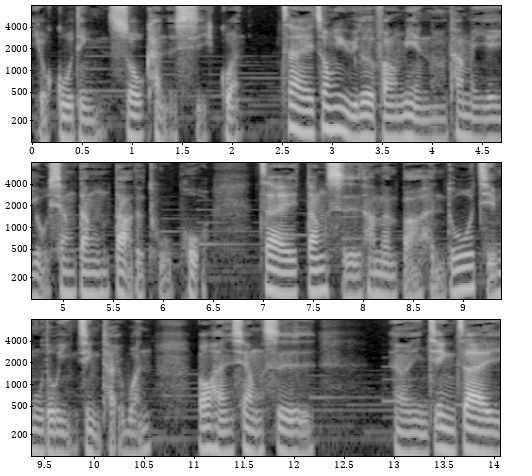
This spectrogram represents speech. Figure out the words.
有固定收看的习惯。在综艺娱乐方面呢，他们也有相当大的突破。在当时，他们把很多节目都引进台湾，包含像是嗯引进在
